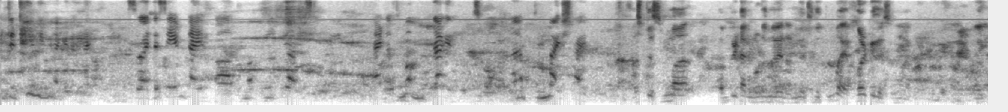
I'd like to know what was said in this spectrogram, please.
ಎಂಟರ್ಟೈನಿಂಗ್ ಆಗಿರುತ್ತೆ. So at the same time ತುಂಬ ಪ್ರೀತಿಯಾದ ಸ್ಟೋರಿ ಆ್ಯಂಡ್ ತುಂಬ ಮುದ್ದಾಗಿತ್ತು ಸೊ ನನಗೆ ತುಂಬ ಇಷ್ಟ ಆಯಿತು. ಫಸ್ಟ್ ಸಿನಿಮಾ ಕಂಪ್ಲೀಟ್ ಆಗಿ ನೋಡಿದ್ಮೇಲೆ ನನಗೆ ಅನ್ಸಿದ್ದು ತುಂಬಾ ಎಫರ್ಟ್ ಇದೆ ಸಿನಿಮಾ ಲೈಕ್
